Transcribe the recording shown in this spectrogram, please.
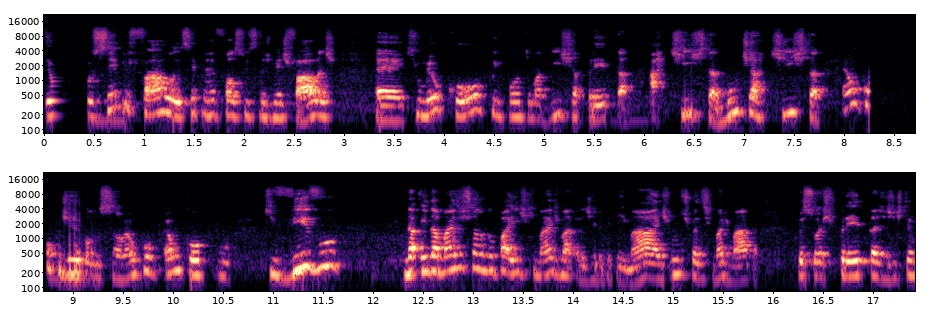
eu, eu sempre falo, eu sempre reforço isso nas minhas falas, é, que o meu corpo, enquanto uma bicha preta, artista, multiartista, é um corpo de revolução, é um corpo, é um corpo que vivo, ainda mais estando no país que mais mata LGBTQI+, um dos países que mais mata pessoas pretas, a gente tem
